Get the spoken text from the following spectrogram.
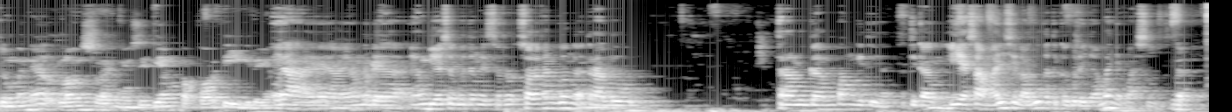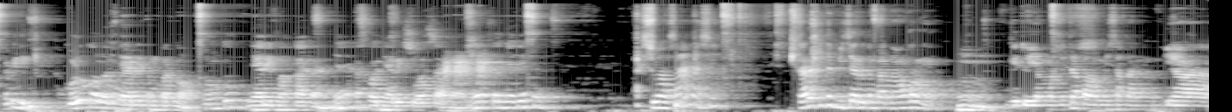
demennya launch live music yang top 40 gitu ya Iya, iya, yang udah yang biasa gue denger. Soalnya kan gue nggak terlalu terlalu gampang gitu ya. Ketika Hmm. iya sama aja sih lagu ketika gue udah nyaman ya pasti. Enggak, tapi gini, lu kalau nyari tempat nongkrong tuh nyari makanannya, apa nyari suasananya, atau nyari apa? Suasana sih. Karena kita bicara tempat nongkrong ya. Hmm. Gitu yang maksudnya kalau misalkan ya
